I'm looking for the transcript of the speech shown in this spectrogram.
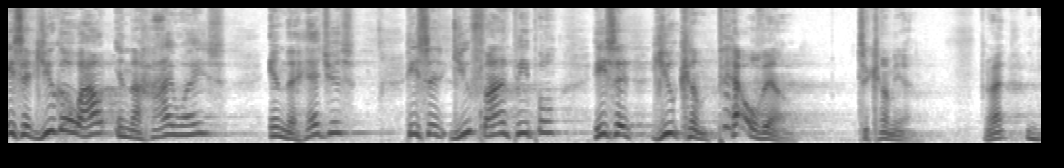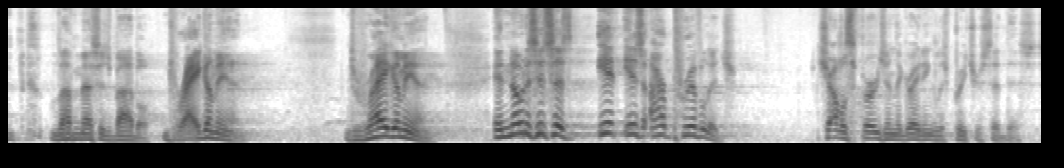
He said, You go out in the highways, in the hedges. He said, You find people. He said, You compel them to come in. Right? Love Message Bible. Drag them in. Drag them in. And notice it says, it is our privilege. Charles Spurgeon, the great English preacher, said this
